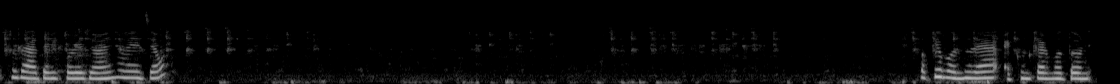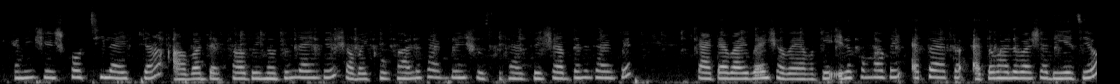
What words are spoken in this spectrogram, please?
একটু তাড়াতাড়ি করে জয়েন হয়ে যাও। ওকে বন্ধুরা, এখনকার মতন এখানেই শেষ করছি লাইভটা আবার দেখা হবে নতুন লাইভে সবাই খুব ভালো থাকবে সুস্থ থাকবে সাবধানে থাকবে টাটা বাই বাই। সবাই আমাকে এরকমভাবে এত এত এত ভালোবাসা দিয়েছেও।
